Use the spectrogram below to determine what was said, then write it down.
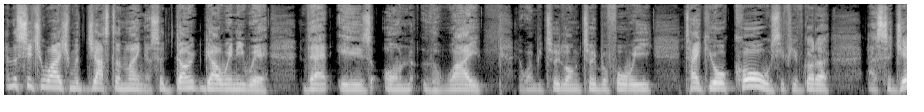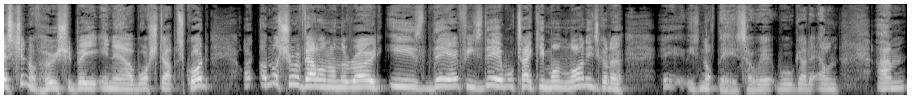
and the situation with Justin Langer. So don't go anywhere. That is on the way. It won't be too long, too, before we take your calls. If you've got a, a suggestion of who should be in our washed up squad, I, I'm not sure if Alan on the road is there. If he's there, we'll take him online. He's going to, he's not there, so we- we'll go to Alan. Um,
